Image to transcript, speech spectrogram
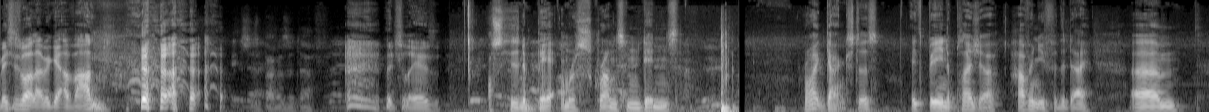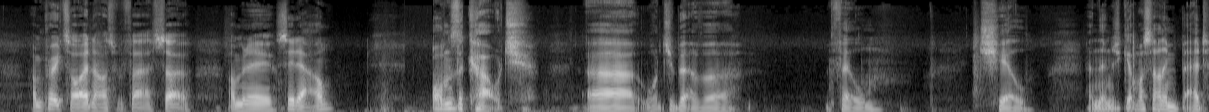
Mrs. won't let me get a van. It's as bad as a death. Literally is. I'll see you in a bit. I'm going to scran some dins. Right, gangsters. It's been a pleasure having you for the day. Um, I'm pretty tired now, to be fair. So, I'm going to sit down on the couch, uh, watch a bit of a film, chill, and then just get myself in bed,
